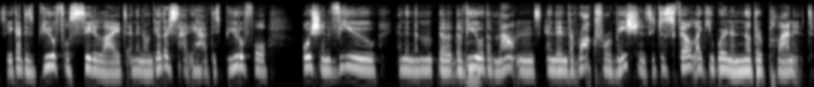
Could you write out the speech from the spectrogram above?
So you got this beautiful city lights and then on the other side you have this beautiful ocean view and then the the, the view of the mountains and then the rock formations. It just felt like you were in another planet.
